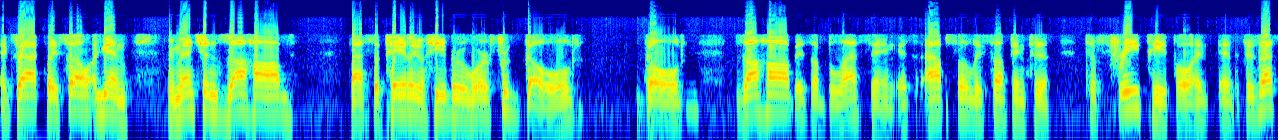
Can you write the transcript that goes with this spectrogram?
exactly. So again, we mentioned Zahab. That's the Paleo Hebrew word for gold. Gold. Zahab is a blessing. It's absolutely something to to free people, and because that's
